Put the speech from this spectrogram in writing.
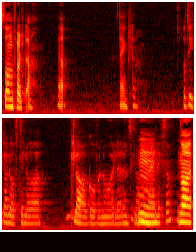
Sånn følte jeg. Ja. Egentlig. Og du ikke har lov til å klage over noe eller ønske deg noe Mm. mer, liksom? Nei.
